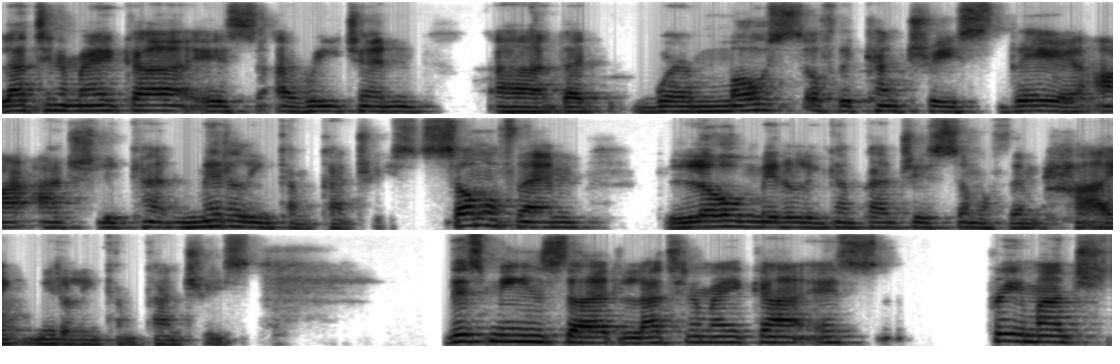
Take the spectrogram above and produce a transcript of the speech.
Latin America is a region uh, that where most of the countries there are actually middle income countries. Some of them low middle income countries, some of them high middle income countries. This means that Latin America is pretty much,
